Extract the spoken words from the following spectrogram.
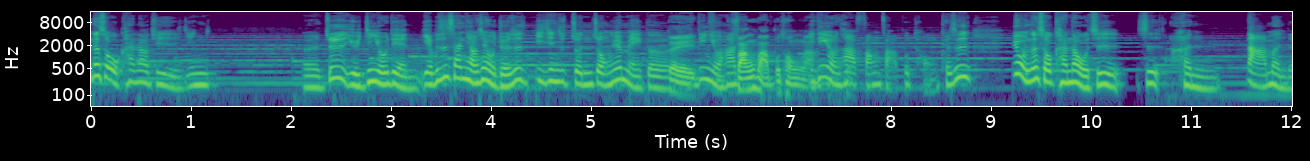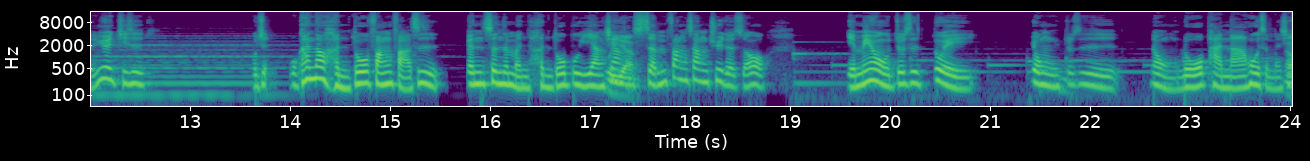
那时候我看到，其实已经，呃，就是已经有点，也不是三条线，我觉得是毕竟是尊重，因为每个对一定有他方法不同啦，一定有他的方法不同。可是因为我那时候看到，我是是很纳闷的，因为其实我觉我看到很多方法是。跟圣人们很多不一样，像神放上去的时候，也没有就是对用就是那种罗盘啊或什么先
